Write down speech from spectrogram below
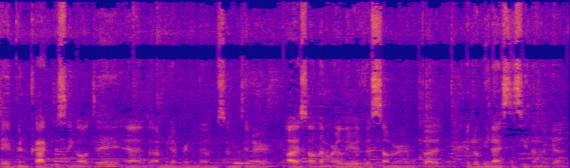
They've been practicing all day and I'm gonna bring them some dinner. I saw them earlier this summer, but it'll be nice to see them again.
